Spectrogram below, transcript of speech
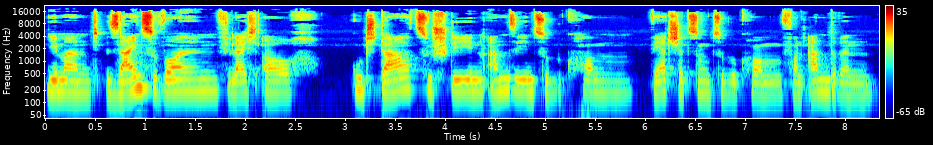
jemand sein zu wollen, vielleicht auch gut dazustehen, Ansehen zu bekommen, Wertschätzung zu bekommen von anderen.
